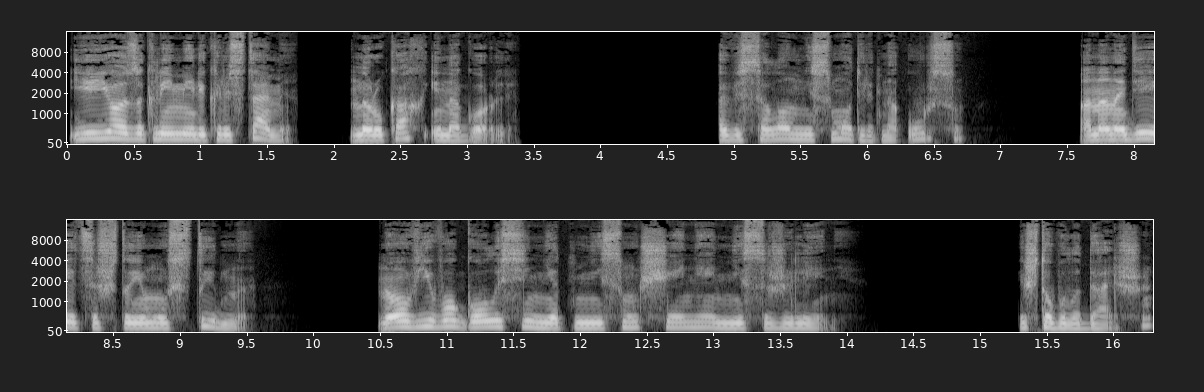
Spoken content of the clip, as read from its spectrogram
Ее заклеймили крестами на руках и на горле. А Вессалом не смотрит на Урсу. Она надеется, что ему стыдно, но в его голосе нет ни смущения, ни сожаления. И что было дальше?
